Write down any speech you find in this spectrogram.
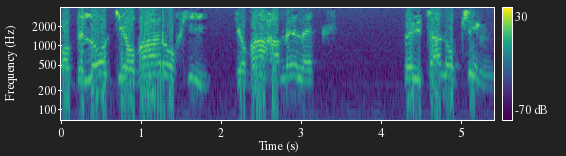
of the Lord Jehovah Rohi, Jehovah Hamelech, the eternal King.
